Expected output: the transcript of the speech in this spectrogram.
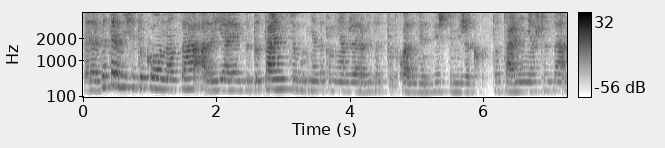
E, Wytarł mi się tu koło nosa, ale ja jakby totalnie w ciągu dnia zapomniałam, że robię test podkładu, więc wierzcie mi, że totalnie nie oszczędzałam.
